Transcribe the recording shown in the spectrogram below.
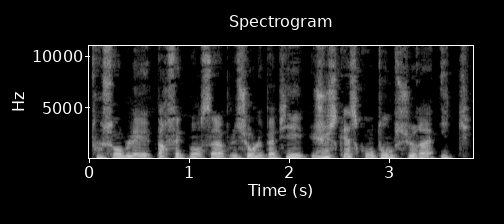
Tout semblait parfaitement simple sur le papier jusqu'à ce qu'on tombe sur un hic.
